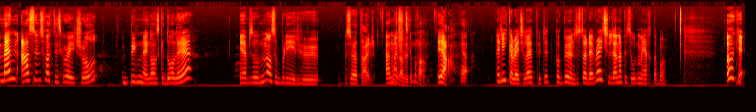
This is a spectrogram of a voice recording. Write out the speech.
men jeg syns faktisk Rachel begynner ganske dårlig i episoden, og så blir hun søtere. Ender ganske bra. Ja. Jeg liker Rachel. Jeg har puttet på bunnen så står det 'Rachel denne episoden' med hjerter på. OK.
